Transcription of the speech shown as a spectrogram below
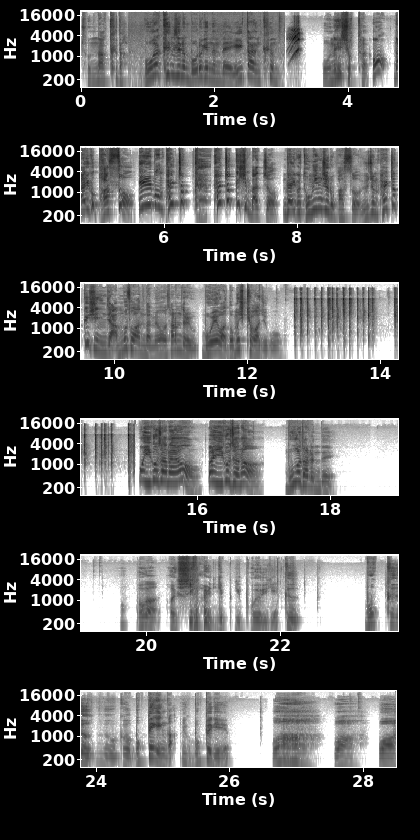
존나 크다. 뭐가 큰지는 모르겠는데, 일단 큼. 오네 좋다. 어? 나 이거 봤어. 일본 팔적 팔적 귀신 맞죠? 나 이거 동인지로 봤어. 요즘 팔적 귀신 이제 안 무서워한다며 사람들 모해와 너무 시켜가지고. 어 이거잖아요. 아니 이거잖아. 뭐가 다른데? 어 뭐가? 어 씨발 이게 이게 뭐야 이게? 그 목 그거 그거, 그거 목베개인가? 이거 목베개예요? 와, 와, 와,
